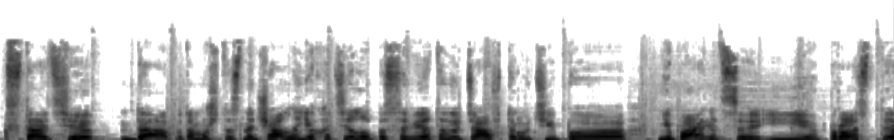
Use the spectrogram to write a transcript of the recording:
Кстати, да, потому что сначала я хотела посоветовать автору, типа, не париться и просто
